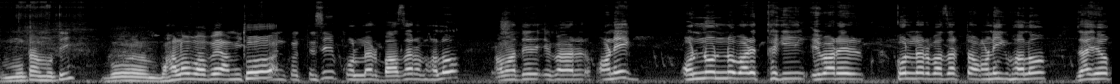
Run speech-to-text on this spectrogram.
মোটামুটি ভালোভাবে আমি তো- করতেছি। কল্যার বাজার ভালো। আমাদের এবার অনেক অন্য অন্য বারের থেকে এবারের কল্যার বাজারটা অনেক ভালো। যাই হোক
